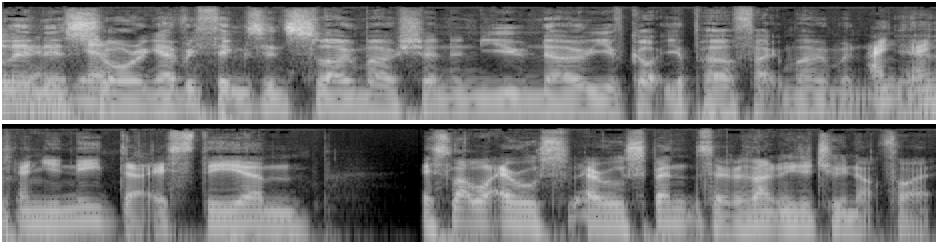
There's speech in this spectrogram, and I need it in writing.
adrenaline game. is Yeah. soaring. Everything's in slow motion, and you know you've got your perfect moment. and, yeah. and and you need that. It's the um, it's like what Errol Errol Spence said. I don't need a tune-up fight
